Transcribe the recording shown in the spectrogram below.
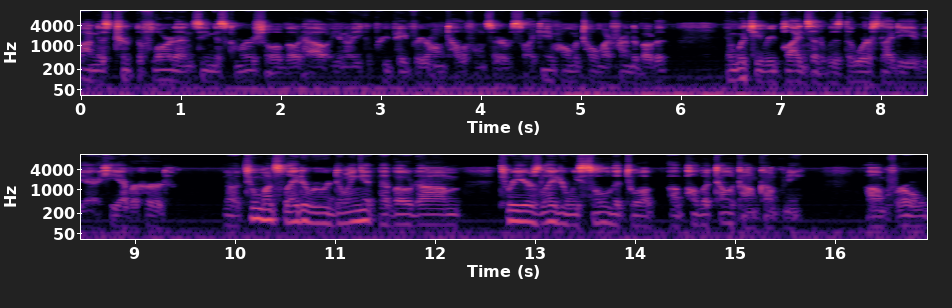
on this trip to Florida and seen this commercial about how you know you could prepay for your home telephone service. So I came home and told my friend about it, in which he replied and said it was the worst idea he ever heard. You know, two months later we were doing it, and about um, three years later we sold it to a, a public telecom company um, for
